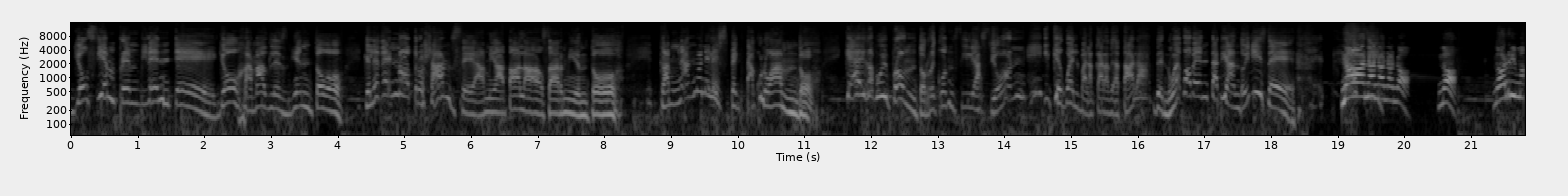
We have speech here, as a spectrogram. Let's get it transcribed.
yo siempre en vidente, yo jamás les miento. Que le den otro chance a mi Atala Sarmiento. Caminando en el espectáculo ando. Que haya muy pronto reconciliación y que vuelva la cara de Atala de nuevo aventaneando. Y dice, No, no, no, no, no. No. No rimó,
